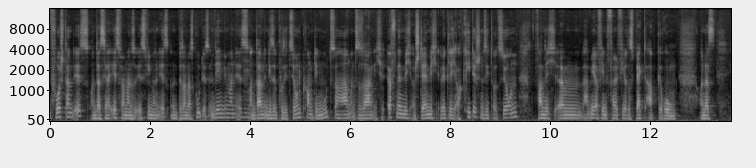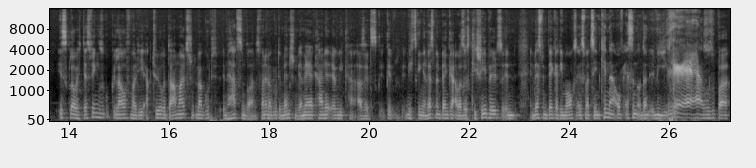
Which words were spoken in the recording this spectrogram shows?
Vorstand ist und das ja ist, weil man so ist, wie man ist und besonders gut ist in dem, wie man ist mhm. und dann in diese Position kommt, den Mut zu haben und zu sagen, ich öffne mich und stelle mich wirklich auch kritischen Situationen, fand ich, ähm, hat mir auf jeden Fall viel Respekt abgerungen. Und das ist, glaube ich, deswegen so gut gelaufen, weil die Akteure damals schon immer gut im Herzen waren. Es waren immer mhm. gute Menschen. Wir haben ja keine irgendwie, also jetzt nichts gegen Investmentbanker, aber so das Klischeebild, so Investmentbanker, die morgens erstmal zehn Kinder aufessen und dann irgendwie so super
